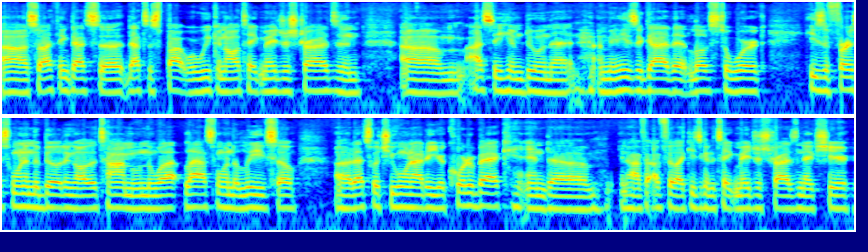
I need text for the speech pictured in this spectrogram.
Uh, so I think that's a, that's a spot where we can all take major strides, and um, I see him doing that. I mean, he's a guy that loves to work he's the first one in the building all the time and the last one to leave. So uh, that's what you want out of your quarterback. And um, you know, I, feel like he's going to take major strides next year,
